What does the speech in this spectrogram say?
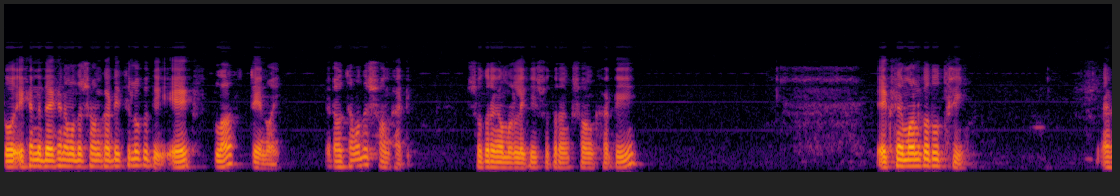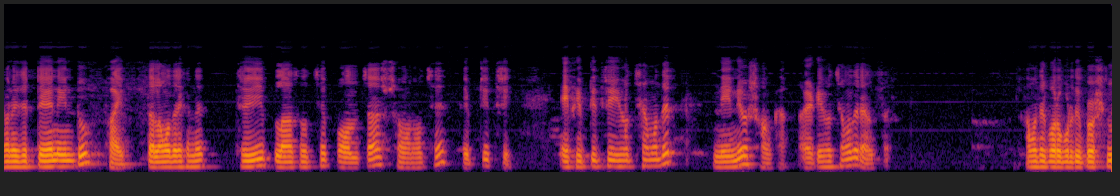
তো এখানে দেখেন আমাদের সংখ্যাটি ছিল কত? এক্স প্লাস টেন ওয়াই এটা হচ্ছে আমাদের সংখ্যাটি। সুতরাং আমরা লিখি, সুতরাং সংখ্যাটি এক্সের মান কত? থ্রি এখন এই যে টেন ইন্টু ফাইভ তাহলে আমাদের এখানে থ্রি প্লাস হচ্ছে পঞ্চাশ সমান হচ্ছে ফিফটি থ্রি এই ফিফটি থ্রি হচ্ছে আমাদের নির্ণয় সংখ্যা, আর এটি হচ্ছে আমাদের অ্যান্সার আমাদের পরবর্তী প্রশ্ন,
